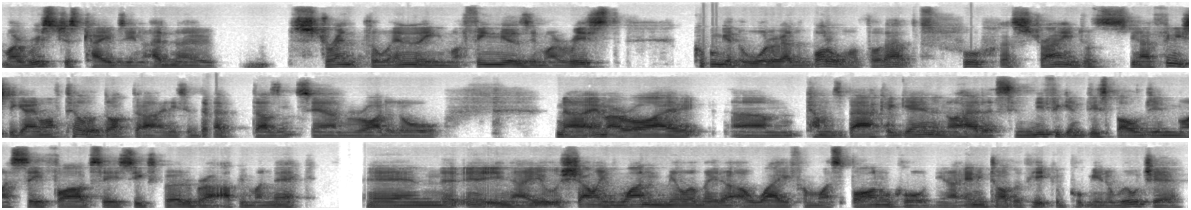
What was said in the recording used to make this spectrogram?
my wrist just caves in. I had no strength or anything in my fingers, in my wrist couldn't get the water out of the bottle. I thought that's whew, that's strange. What's you know, finish the game off, tell the doctor, and he said that doesn't sound right at all. Now, MRI um, comes back again, and I had a significant disc bulge in my C5, C6 vertebra up in my neck, and it, you know it was showing one millimeter away from my spinal cord. You know, any type of hit could put me in a wheelchair.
